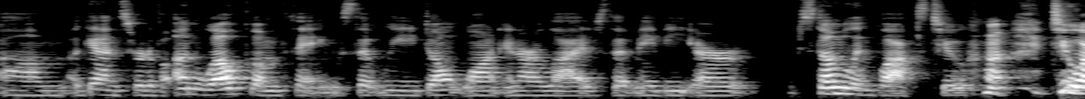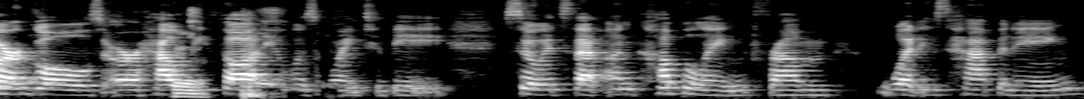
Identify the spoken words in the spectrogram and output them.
um, again, sort of unwelcome things that we don't want in our lives that maybe are stumbling blocks to to our goals or how we thought it was going to be. So it's that uncoupling from what is happening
